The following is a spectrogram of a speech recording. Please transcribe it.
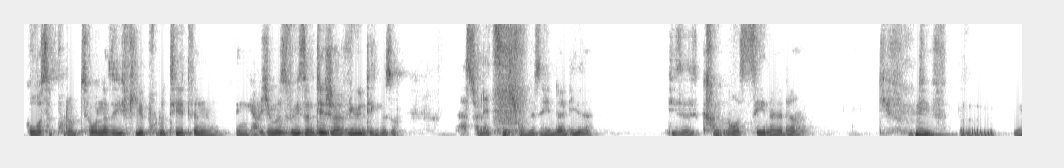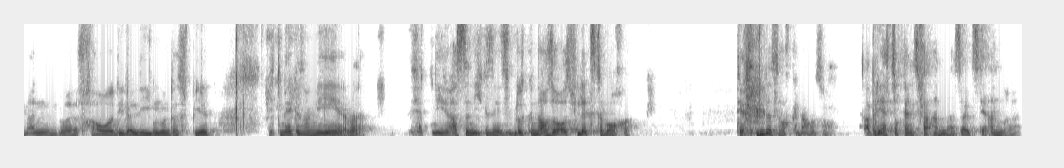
große Produktionen, also die viel produziert werden, dann habe ich immer so wie so ein Déjà-vu und denke mir so, hast du letztens schon gesehen, da diese, diese Krankenhausszene da. Die, die hm. Mann oder Frau, die da liegen und das spielen. Ich merke so, nee, aber nee, du hast du nicht gesehen. Sieht bloß genauso aus wie letzte Woche. Der spielt das auch genauso. Aber der ist doch ganz veranlasst als der andere.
